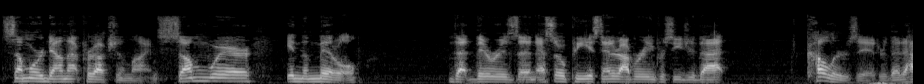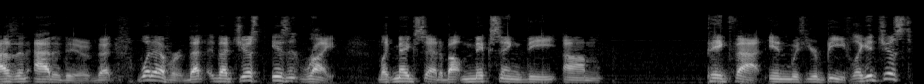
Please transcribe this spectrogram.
somewhere down that production line, somewhere in the middle, that there is an SOP, a standard operating procedure that colors it or that it has an additive that whatever that that just isn't right. Like Meg said about mixing the um, pig fat in with your beef, like it just.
